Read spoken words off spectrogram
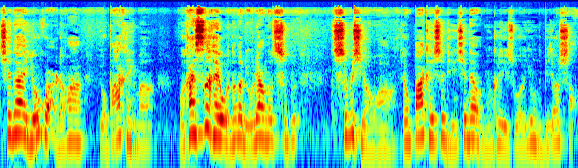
现在油管的话有八 K 吗？我看四 K，我那个流量都吃不吃不消啊。这个八 K 视频现在我们可以说用的比较少。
